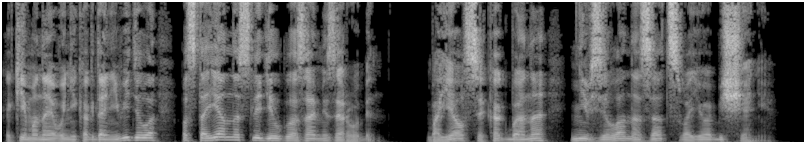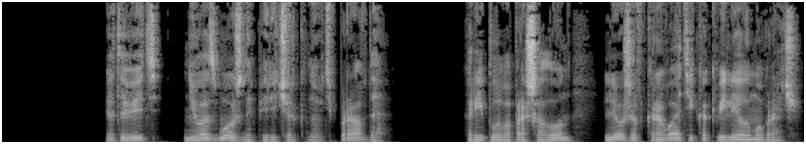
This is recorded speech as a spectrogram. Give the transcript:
каким она его никогда не видела, постоянно следил глазами за Робин. Боялся, как бы она не взяла назад свое обещание. «Это ведь невозможно перечеркнуть, правда?» Хрипло вопрошал он, лежа в кровати, как велел ему врач.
